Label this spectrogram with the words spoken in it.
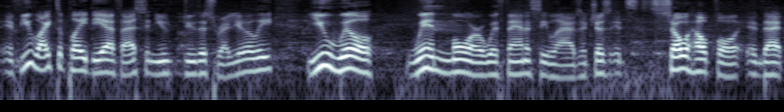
if you like to play DFS and you do this regularly, you will win more with Fantasy Labs. It just it's so helpful that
